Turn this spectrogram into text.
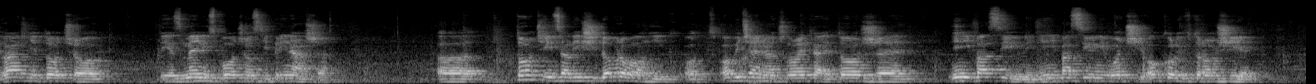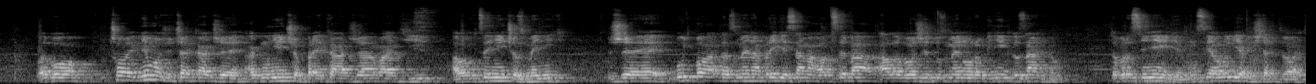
vážne to, čo tie zmeny spoločnosti prináša. E, to, čím sa líši dobrovoľník od obyčajného človeka je to, že není pasívny, není pasívny voči okoliu, v ktorom žije. Lebo človek nemôže čakať, že ak mu niečo prekáža, vadí, alebo chce niečo zmeniť, že buď bola tá zmena príde sama od seba, alebo že tú zmenu robí niekto za ňou. To proste nejde. Musia ľudia vyštartovať.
